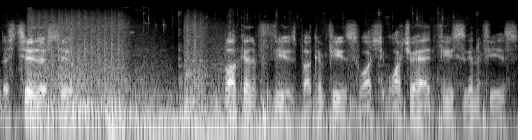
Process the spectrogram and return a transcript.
There's two, there's two. Buck and Fuse, Buck and Fuse. Watch watch your head. Fuse is gonna fuse.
